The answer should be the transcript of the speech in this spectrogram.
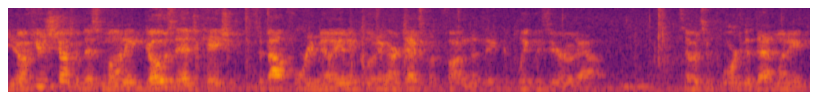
You know, a huge chunk of this money goes to education. It's about 40 million, including our textbook fund that they completely zeroed out. So it's important that that money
